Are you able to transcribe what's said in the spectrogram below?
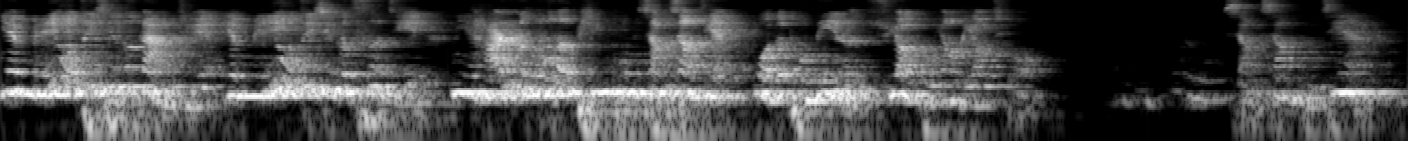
也没有这些个感觉，也没有这些个刺激，你还能不能凭空想象见我的同龄人需要同样的要求？想象不见，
